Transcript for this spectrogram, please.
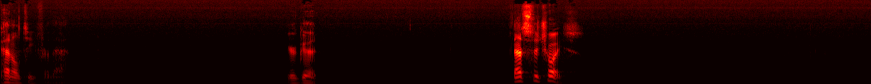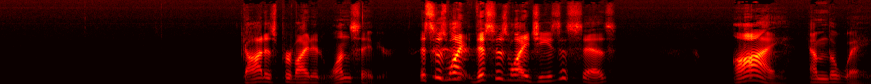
penalty for that you're good. That's the choice. God has provided one Savior. This is why, this is why Jesus says, I am the way,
